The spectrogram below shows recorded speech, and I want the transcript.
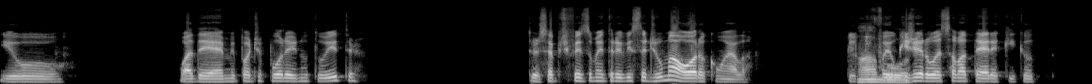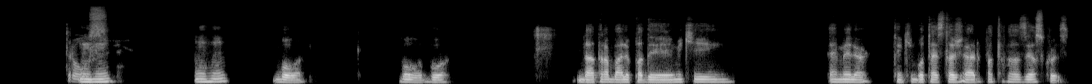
e o o ADM pode pôr aí no Twitter. O Intercept fez uma entrevista de uma hora com ela. Que, Ah, foi o boa. que gerou essa matéria aqui que eu trouxe. Uhum. Boa. Boa, boa. Dá trabalho pra DM que é melhor. Tem que botar estagiário pra fazer as coisas.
